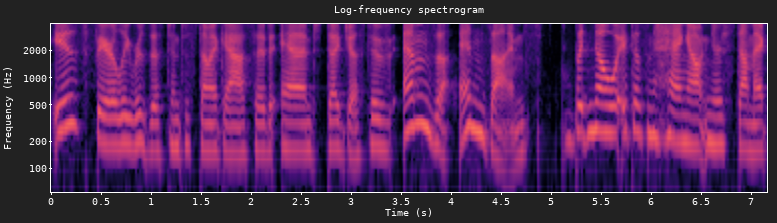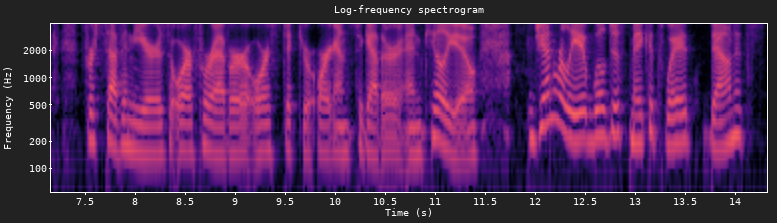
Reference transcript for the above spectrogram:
is fairly resistant to stomach acid and digestive enzy- enzymes. But no, it doesn't hang out in your stomach for seven years or forever or stick your organs together and kill you. Generally, it will just make its way down its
